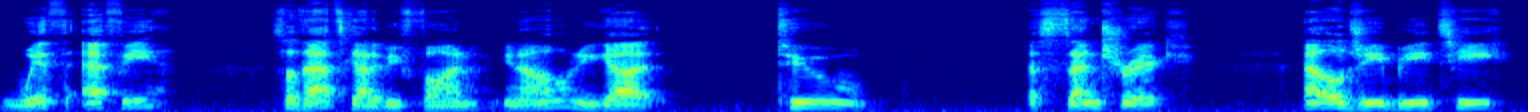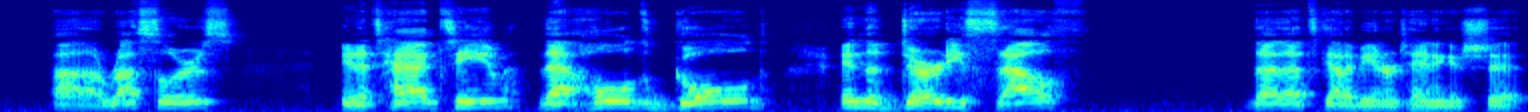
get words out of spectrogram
with Effy. So that's got to be fun, you know? You got two eccentric LGBT uh, wrestlers in a tag team that holds gold in the dirty South. That that's got to be entertaining as shit.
